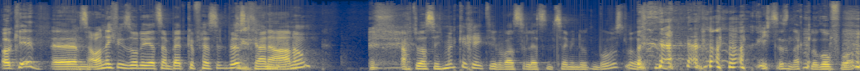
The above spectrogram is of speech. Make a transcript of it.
okay. Ähm, ist auch nicht, wieso du jetzt am Bett gefesselt bist, keine Ahnung. Ach, du hast nicht mitgekriegt, du warst die letzten zehn Minuten bewusstlos. riecht das nach Chloroform?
